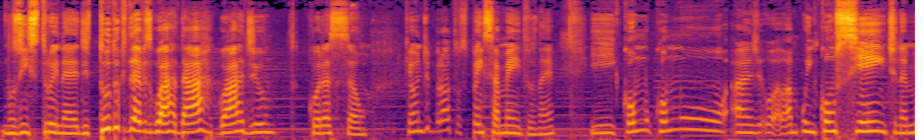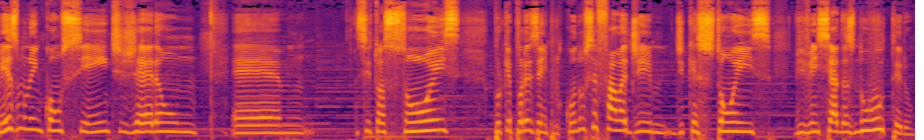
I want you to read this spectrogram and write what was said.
nos instrui, né, de tudo que deves guardar, guarde o coração que é onde brotam os pensamentos, né? E como, como a, a, o inconsciente, né? Mesmo no inconsciente geram é, situações, porque por exemplo, quando você fala de, de questões vivenciadas no útero,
